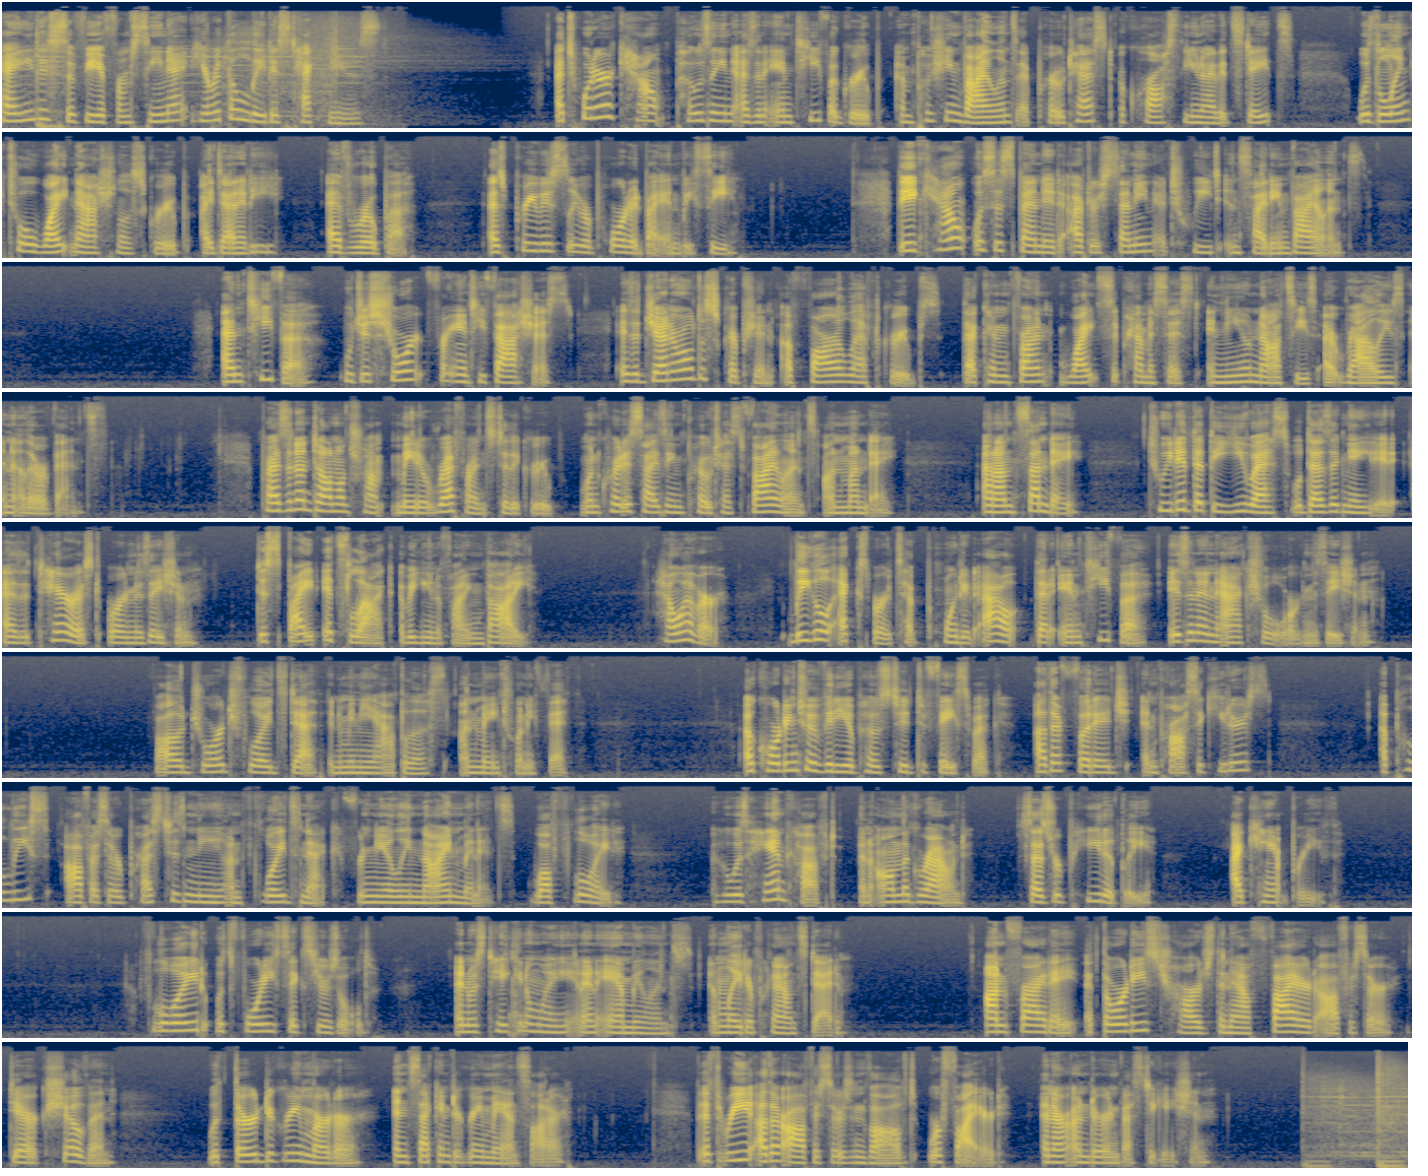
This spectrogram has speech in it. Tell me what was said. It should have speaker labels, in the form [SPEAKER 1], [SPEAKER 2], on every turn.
[SPEAKER 1] Hey, this is Sophia from CNET here with the latest tech news. A Twitter account posing as an Antifa group and pushing violence at protests across the United States was linked to a white nationalist group identity, Evropa, as previously reported by NBC. The account was suspended after sending a tweet inciting violence. Antifa, which is short for anti fascist, is a general description of far left groups that confront white supremacists and neo Nazis at rallies and other events. President Donald Trump made a reference to the group when criticizing protest violence on Monday, and on Sunday, tweeted that the U.S. will designate it as a terrorist organization, despite its lack of a unifying body. However, legal experts have pointed out that Antifa isn't an actual organization. Followed George Floyd's death in Minneapolis on May 25th. According to a video posted to Facebook, other footage, and prosecutors, a police officer pressed his knee on Floyd's neck for nearly nine minutes while Floyd, who was handcuffed and on the ground, says repeatedly, I can't breathe. Floyd was 46 years old and was taken away in an ambulance and later pronounced dead. On Friday, authorities charged the now fired officer, Derek Chauvin, with third degree murder and second degree manslaughter. The three other officers involved were fired and are under investigation.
